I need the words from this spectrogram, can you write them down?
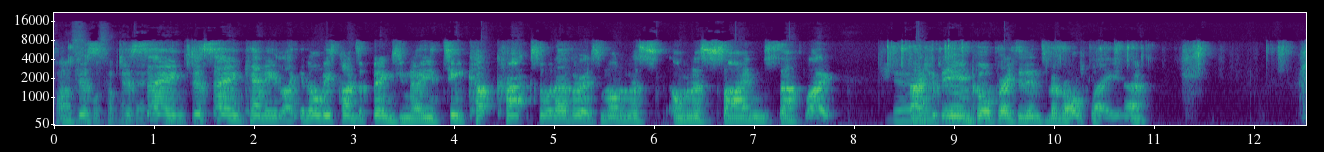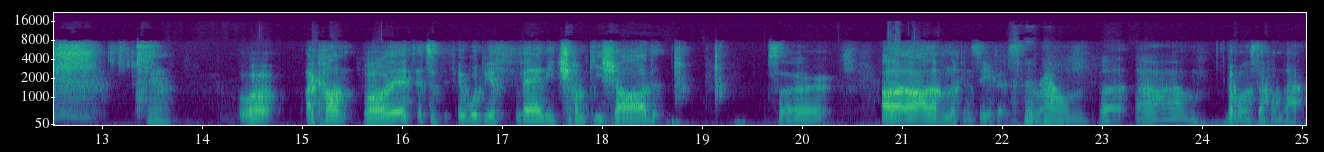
I'm possible just, something just like that. saying, just saying, Kenny. Like in all these kinds of things, you know, your teacup cracks or whatever. It's an ominous, ominous sign and stuff. Like Yeah. that could be incorporated into the role play. You know. Well, I can't. Well, it, it's a, it would be a fairly chunky shard, so I'll, I'll have a look and see if it's around. but um, don't want to step on that.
